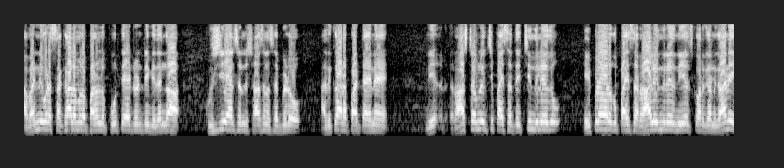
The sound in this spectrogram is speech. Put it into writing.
అవన్నీ కూడా సకాలంలో పనులు పూర్తి అయ్యేటువంటి విధంగా కృషి చేయాల్సిన శాసనసభ్యుడు అధికార పార్టీ ఆయనే. రాష్ట్రం నుంచి పైసా తెచ్చింది లేదు. ఇప్పటి వరకు పైసా రాలింది లేదు నియోజకవర్గాన్ని కానీ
